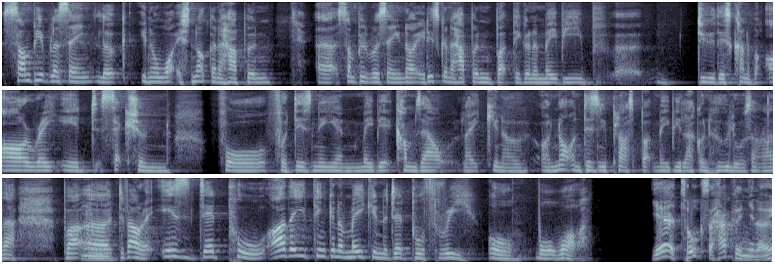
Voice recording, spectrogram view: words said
Some people are saying, look, you know what, it's not going to happen. Uh, some people are saying, no, it is going to happen, but they're going to maybe uh, do this kind of R-rated section for for Disney and maybe it comes out like you know or not on Disney Plus but maybe like on Hulu or something like that. But mm. uh, Devourer is Deadpool. Are they thinking of making a Deadpool three or or what? Yeah, talks are happening. You know,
